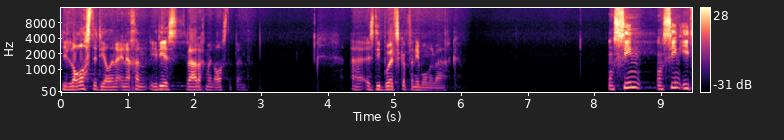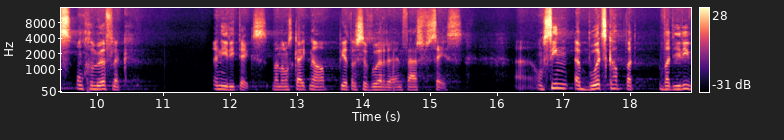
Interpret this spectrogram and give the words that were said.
Die laaste deel en, en ek gaan hierdie is regtig my laaste punt uh, is die boodskap van die wonderwerk. Ons sien ons sien iets ongelooflik in hierdie teks wanneer ons kyk na Petrus se woorde in vers 6. Uh, ons sien 'n boodskap wat wat hierdie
